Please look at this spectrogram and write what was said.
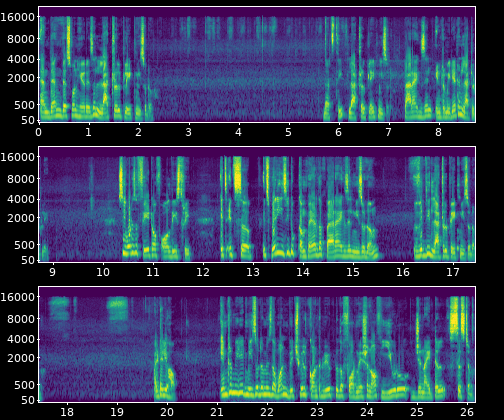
And then this one here is a lateral plate mesoderm. That's the lateral plate mesoderm. Paraxial, intermediate and lateral plate. See what is the fate of all these three? It's, it's, uh, it's very easy to compare the paraxial mesoderm with the lateral plate mesoderm. I'll tell you how intermediate mesoderm is the one which will contribute to the formation of urogenital system.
